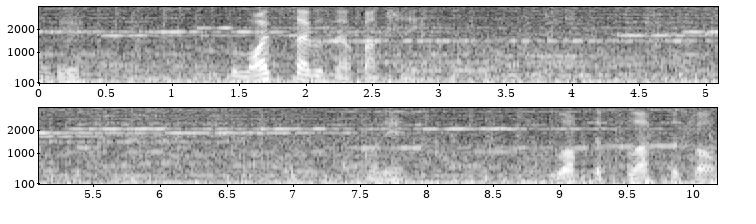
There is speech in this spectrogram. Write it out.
Oh dear. The lightsaber's now functioning. Oh dear. Block the blaster bolt.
